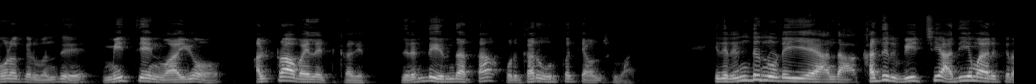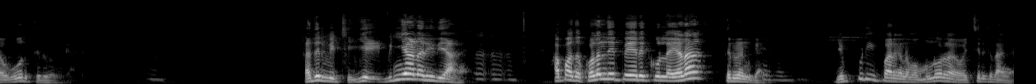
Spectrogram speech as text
மூலக்கூறு வந்து மீத்தேன் வாயும் அல்ட்ரா வயலட் கதிர். இது ரெண்டும் இருந்தால் தான் ஒரு கரு உற்பத்தி ஆகும்னு சொல்லுவாங்க. இது ரெண்டினுடைய அந்த கதிர் வீச்சு அதிகமாக இருக்கிற ஊர் திருவெண்காடு. கதிர்வீச்சு விஞ்ஞான ரீதியாக. அப்போ அந்த குழந்தை பேருக்குள்ள இடம் திருவெண்காடு. திருவெண்காடு. எப்படி பாருங்க நம்ம முன்னோர்கள் வச்சிருக்கிறாங்க.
